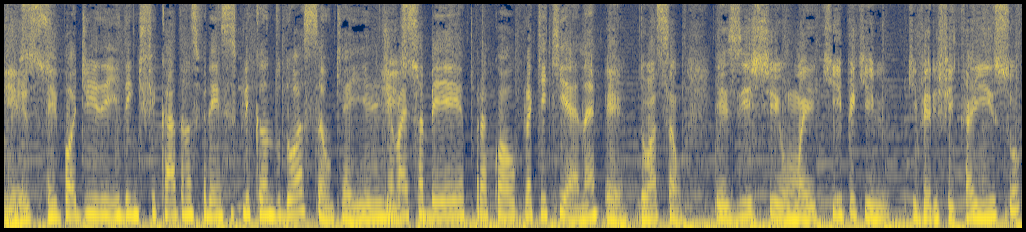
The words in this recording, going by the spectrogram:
É isso? Ele pode identificar a transferência explicando doação, que aí ele já Isso. vai saber para qual, para que que é, né? É, doação. Existe uma equipe que, que verifica isso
